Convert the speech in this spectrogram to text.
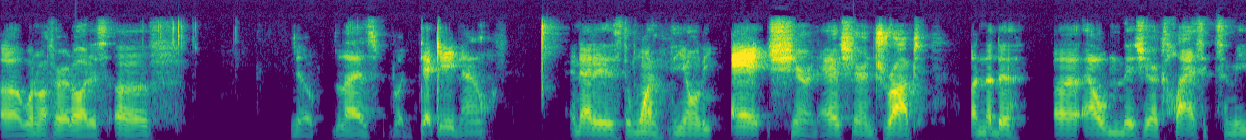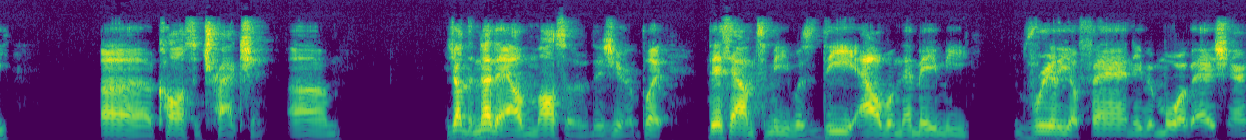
uh, one of my favorite artists of you know the last what, decade now, and that is the one, the only Ed Sheeran. Ed Sheeran dropped another uh, album this year, a classic to me, uh, called Subtraction. Um, he dropped another album also this year, but this album to me was the album that made me really a fan, even more of Ed Sheeran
